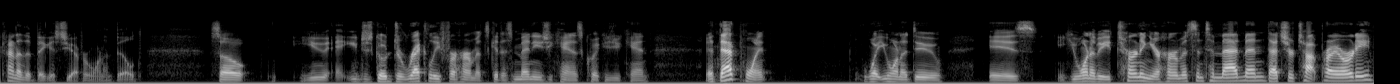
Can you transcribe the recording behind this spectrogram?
kind of the biggest you ever want to build. So you you just go directly for hermits, get as many as you can as quick as you can. At that point, what you want to do is you want to be turning your hermits into madmen. That's your top priority.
